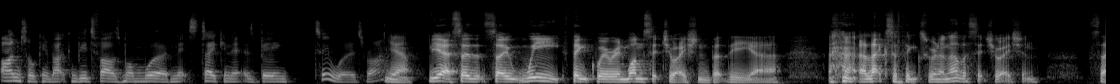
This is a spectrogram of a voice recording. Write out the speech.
I'm talking about, Computerphile is one word, and it's taken it as being two words, right? yeah yeah so so we think we're in one situation but the uh, alexa thinks we're in another situation so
